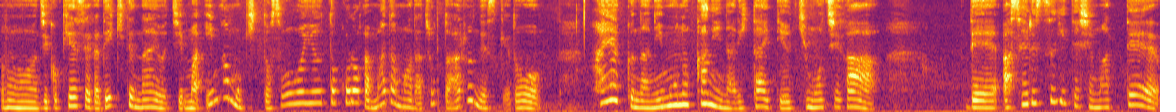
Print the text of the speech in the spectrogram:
うん、自己形成ができてないうち、まあ、今もきっとそういうところがまだまだちょっとあるんですけど早く何者かになりたいっていう気持ちがで焦りすぎてしまって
